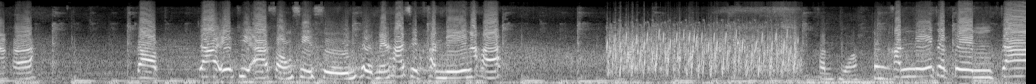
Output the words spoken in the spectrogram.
นะคะ กับเจ้า FTR 240 6เมตร50 คันนี้นะคะ คันหัว คันนี้จะเป็นเจ้า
